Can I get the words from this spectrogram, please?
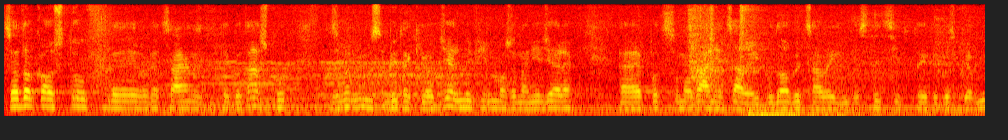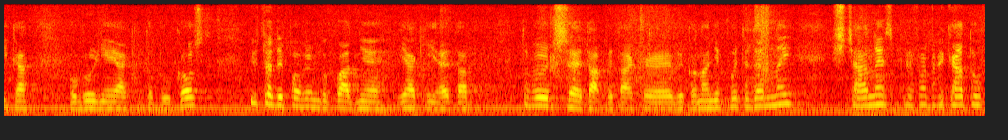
Co do kosztów, e, wracając do tego daszku, zrobimy sobie taki oddzielny film, może na niedzielę, e, podsumowanie całej budowy, całej inwestycji tutaj tego zbiornika, ogólnie jaki to był koszt i wtedy powiem dokładnie jaki etap to były trzy etapy, tak, e, wykonanie płyty dennej, ściany z prefabrykatów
